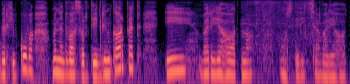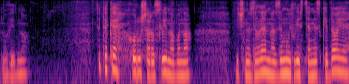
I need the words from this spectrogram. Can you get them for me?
верхівкова. У мене два сорти: Green Carpet і варієгатна. Ось дивіться, варієгатну видно. Це таке хороша рослина, вона вічно зелена, зимою листя не скидає.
